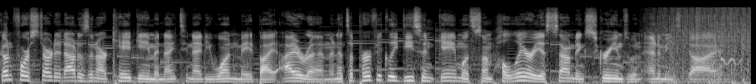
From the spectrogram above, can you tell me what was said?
Gunforce started out as an arcade game in 1991 made by IREM, and it's a perfectly decent game with some hilarious sounding screams when enemies die.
